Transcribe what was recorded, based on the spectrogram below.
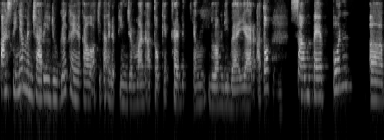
pastinya mencari juga kayak kalau kita ada pinjaman atau kayak kredit yang belum dibayar atau sampai pun um,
